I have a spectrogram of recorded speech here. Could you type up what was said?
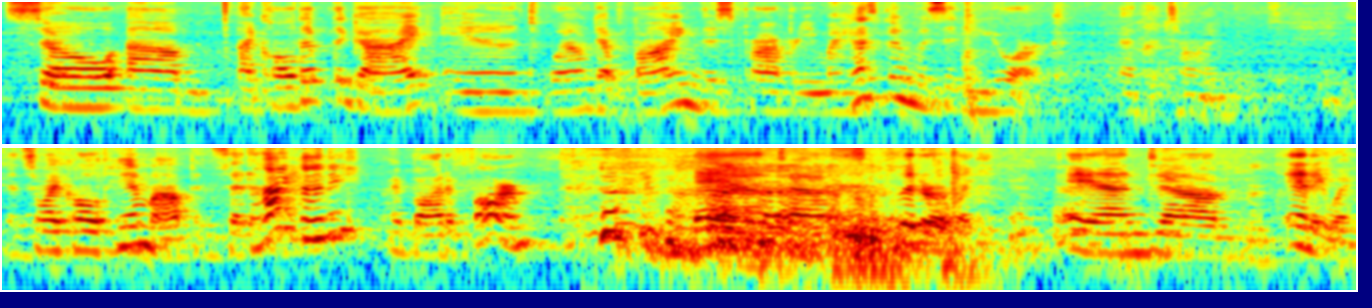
So um, I called up the guy and wound up buying this property. My husband was in New York at the time. And so I called him up and said, hi, honey, I bought a farm. And, uh, literally. And um, anyway,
